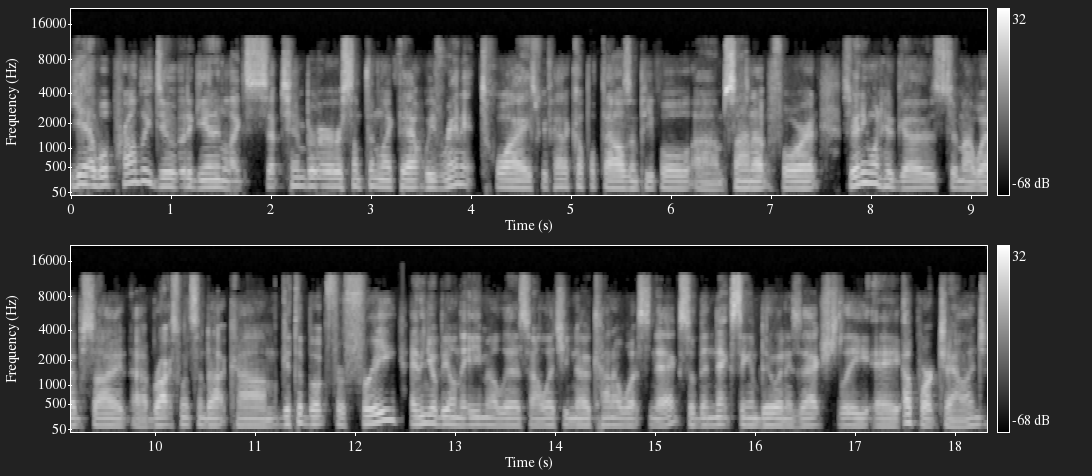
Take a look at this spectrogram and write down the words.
Yeah, we'll probably do it again in like September or something like that. We've ran it twice. We've had a couple thousand people um, sign up for it. So anyone who goes to my website, uh, brockswinson.com, get the book for free, and then you'll be on the email list. And I'll let you know kind of what's next. So the next thing I'm doing is actually a Upwork challenge,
